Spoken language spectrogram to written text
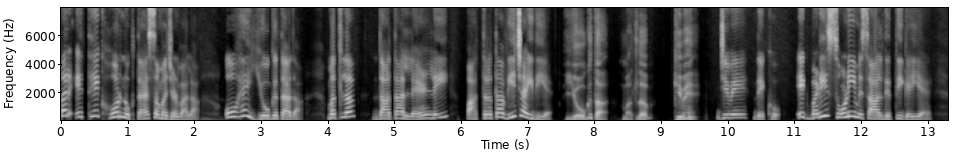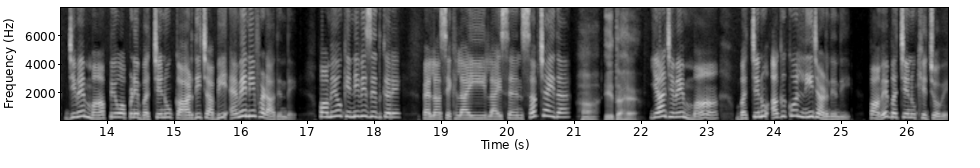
ਪਰ ਇੱਥੇ ਇੱਕ ਹੋਰ ਨੁਕਤਾ ਹੈ ਸਮਝਣ ਵਾਲਾ ਉਹ ਹੈ ਯੋਗਤਾ ਦਾ ਮਤਲਬ ਦਾਤਾ ਲੈਣ ਲਈ ਪਾਤਰਤਾ ਵੀ ਚਾਹੀਦੀ ਹੈ। ਯੋਗਤਾ ਮਤਲਬ ਕਿਵੇਂ? ਜਿਵੇਂ ਦੇਖੋ ਇੱਕ ਬੜੀ ਸੋਹਣੀ ਮਿਸਾਲ ਦਿੱਤੀ ਗਈ ਹੈ ਜਿਵੇਂ ਮਾਪਿਓ ਆਪਣੇ ਬੱਚੇ ਨੂੰ ਕਾਰ ਦੀ ਚਾਬੀ ਐਵੇਂ ਨਹੀਂ ਫੜਾ ਦਿੰਦੇ। ਭਾਵੇਂ ਉਹ ਕਿੰਨੀ ਵੀ ਜ਼ਿੱਦ ਕਰੇ ਪਹਿਲਾਂ ਸਿਖਲਾਈ ਲਾਇਸੈਂਸ ਸਭ ਚਾਹੀਦਾ ਹੈ। ਇਹ ਤਾਂ ਹੈ। ਜਾਂ ਜਿਵੇਂ ਮਾਂ ਬੱਚੇ ਨੂੰ ਅੱਗ ਕੋਲ ਨਹੀਂ ਜਾਣ ਦਿੰਦੀ ਭਾਵੇਂ ਬੱਚੇ ਨੂੰ ਖਿੱਚੋਵੇ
